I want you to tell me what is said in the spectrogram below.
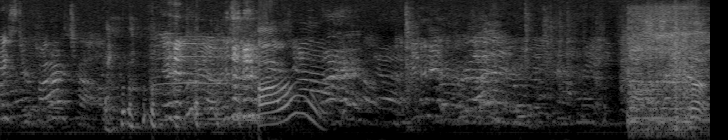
Mr. Fairchild. Oh. Uh,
